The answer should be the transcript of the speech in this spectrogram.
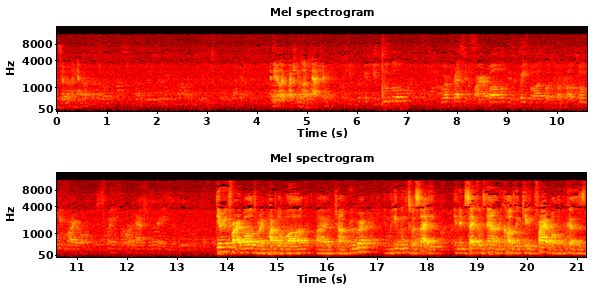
Is there another hand? Any other questions on caching? Google WordPress and Fireball, there's a great blog post called Don't Get Fireball, which explains the whole caching space. Daring Fireball is a very popular blog by John Gruber, and when he links to a site, and then the site goes down, he calls it getting Fireball because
